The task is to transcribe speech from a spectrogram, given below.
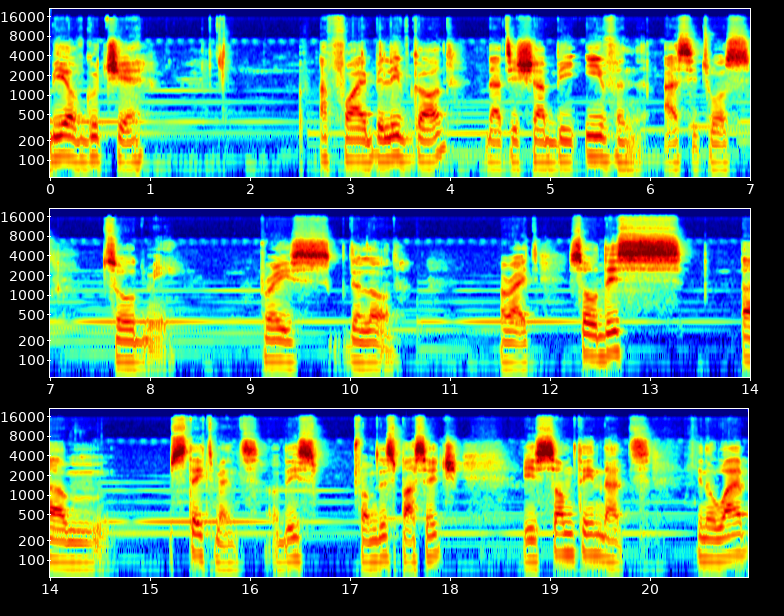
be of good cheer, for I believe God that it shall be even as it was told me. Praise the Lord. All right. So this um, statement, or this from this passage, is something that you know while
